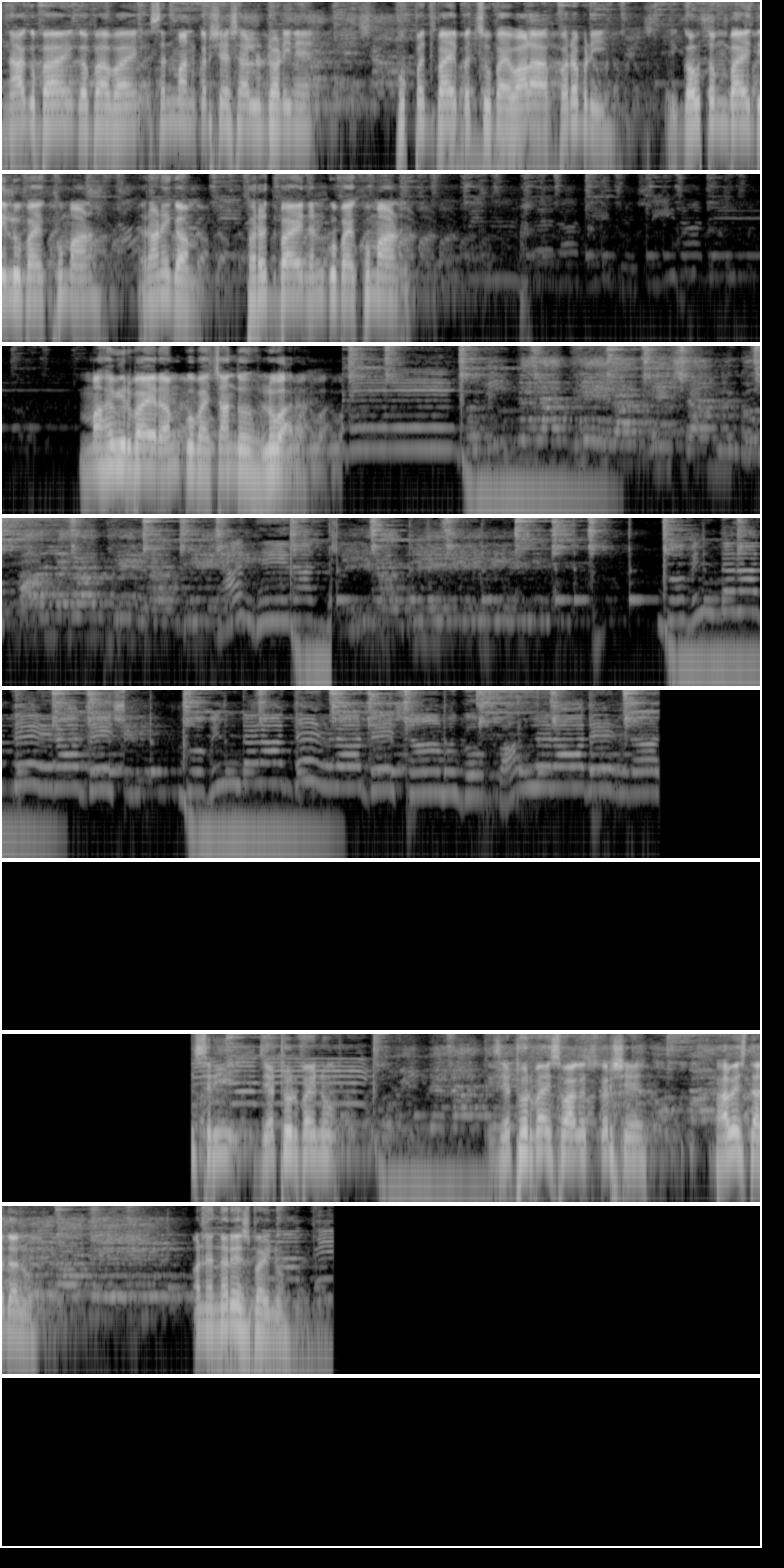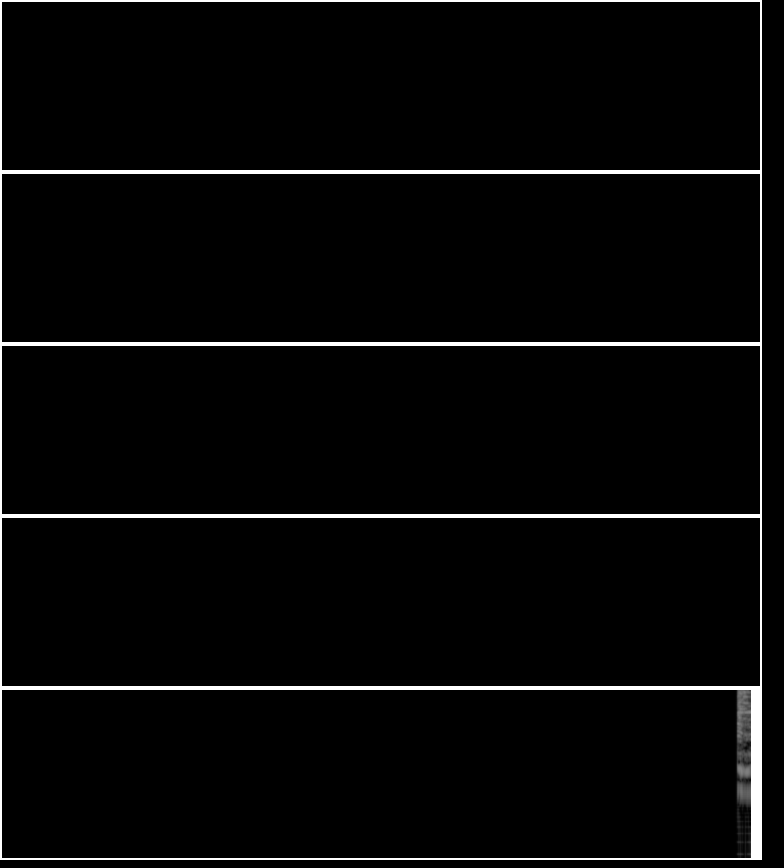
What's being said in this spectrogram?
નાગભાઈ, ગભાભાઈ, સન્માન કરશે સાલ ઉઢાડીને. ભૂપતભાઈ, બચ્છુભાઈ વાળા, પરબડી, ગૌતમભાઈ, દિલુભાઈ ખુમાણ, રાણીગામ, ભરતભાઈ, નનકુભાઈ ખુમાણ, મહાવીરભાઈ, રામકુભાઈ, ચાંદુ લુવારા. શ્રી જેઠુરભાઈનું જેઠુરભાઈ સ્વાગત કરશે ભાવેશ દાદાનું અને નરેશભાઈનું.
